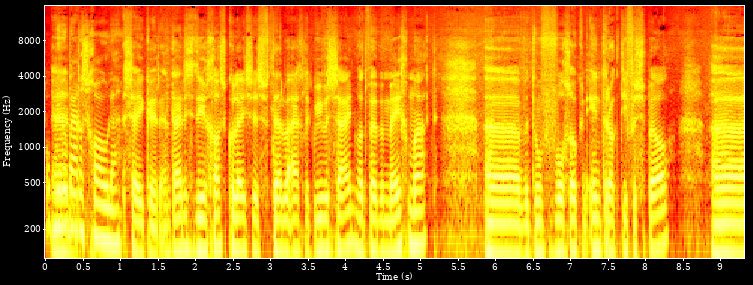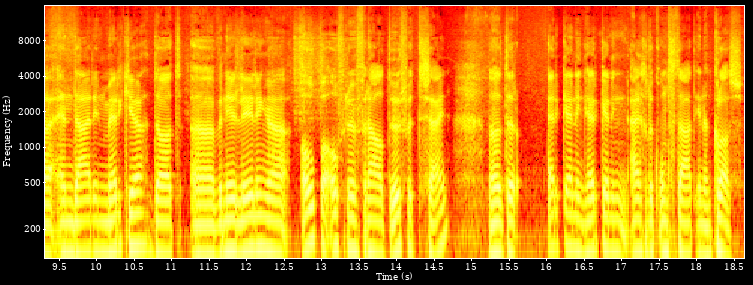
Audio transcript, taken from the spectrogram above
Op middelbare en, scholen? Zeker. En tijdens die gastcolleges vertellen we eigenlijk wie we zijn... wat we hebben meegemaakt. Uh, we doen vervolgens ook een interactieve spel... Uh, en daarin merk je dat wanneer leerlingen open over hun verhaal durven te zijn... dat er erkenning, herkenning eigenlijk ontstaat in een klas.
